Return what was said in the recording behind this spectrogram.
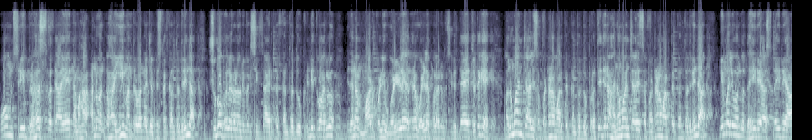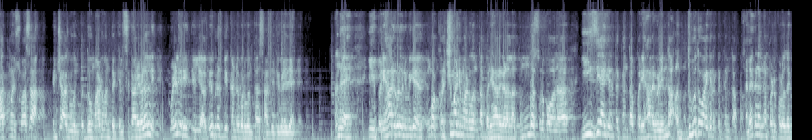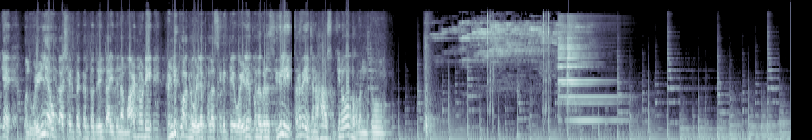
ಓಂ ಶ್ರೀ ಬೃಹಸ್ಪತಾಯೇ ನಮಃ ಅನ್ನುವಂತಹ ಈ ಮಂತ್ರವನ್ನ ಜಪಿಸ್ತಕ್ಕಂಥದ್ರಿಂದ ಶುಭ ಫಲಗಳು ನಿಮಗೆ ಸಿಗ್ತಾ ಇರತಕ್ಕಂಥದ್ದು. ಖಂಡಿತವಾಗ್ಲೂ ಇದನ್ನ ಮಾಡ್ಕೊಳ್ಳಿ. ಒಳ್ಳೆ ಅಂದ್ರೆ ಒಳ್ಳೆ ಫಲ ಸಿಗುತ್ತೆ. ಜೊತೆಗೆ ಹನುಮಾನ್ ಚಾಲಿಸ ಪಠಣ ಮಾಡ್ತಕ್ಕಂಥದ್ದು. ಪ್ರತಿದಿನ ಹನುಮಾನ್ ಚಾಲಿಸ ಪಠಣ ಮಾಡ್ತಕ್ಕಂಥದ್ರಿಂದ ನಿಮ್ಮಲ್ಲಿ ಒಂದು ಧೈರ್ಯ ಸ್ಥೈರ್ಯ ಆತ್ಮವಿಶ್ವಾಸ ಹೆಚ್ಚಾಗುವಂತದ್ದು ಮಾಡುವಂತ ಕೆಲಸ ಕಾರ್ಯಗಳಲ್ಲಿ ಒಳ್ಳೆ ರೀತಿಯಲ್ಲಿ ಅಭಿವೃದ್ಧಿ ಕಂಡು ಬರುವಂತಹ ಸಾಧ್ಯತೆಗಳಿದೆ. ಅಂದ್ರೆ ಈ ಪರಿಹಾರಗಳು ನಿಮಗೆ ತುಂಬಾ ಖರ್ಚು ಮಾಡಿ ಮಾಡುವಂತ ಪರಿಹಾರಗಳಲ್ಲ, ತುಂಬಾ ಸುಲಭವಾದ ಈಸಿ ಆಗಿರತಕ್ಕಂತ ಪರಿಹಾರಗಳಿಂದ ಅದ್ಭುತವಾಗಿರತಕ್ಕಂತ ಫಲಗಳನ್ನ ಪಡ್ಕೊಳ್ಳೋದಕ್ಕೆ ಒಂದು ಒಳ್ಳೆ ಅವಕಾಶ ಇರತಕ್ಕಂಥದ್ರಿಂದ ಇದನ್ನ ಮಾಡಿ ನೋಡಿ ಖಂಡಿತವಾಗ್ಲೂ ಒಳ್ಳೆ ಫಲ ಸಿಗುತ್ತೆ, ಒಳ್ಳೆ ಫಲಗಳು ಸಿಗಲಿ. ಸರ್ವೇ ಜನ ಸುಖಿನೋ ಭವಂತು.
